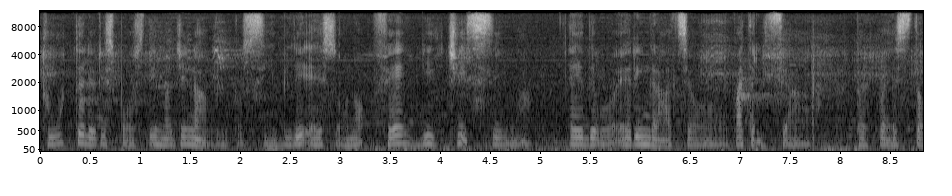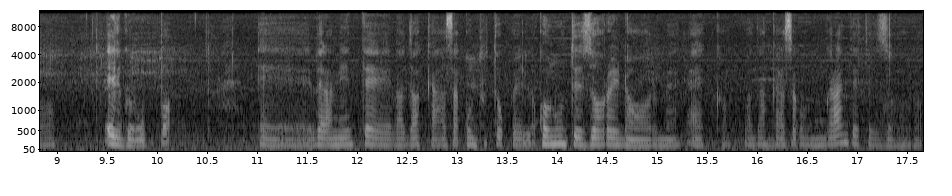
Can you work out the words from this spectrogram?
tutte le risposte immaginabili possibili e sono felicissima. E, devo, e ringrazio Patrizia per questo e il gruppo. E veramente vado a casa con tutto quello, con un tesoro enorme, ecco, vado a casa con un grande tesoro,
